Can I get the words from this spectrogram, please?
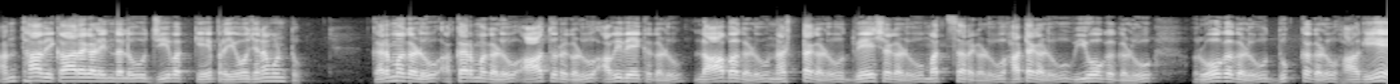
ಅಂಥ ವಿಕಾರಗಳಿಂದಲೂ ಜೀವಕ್ಕೆ ಪ್ರಯೋಜನ ಉಂಟು ಕರ್ಮಗಳು, ಅಕರ್ಮಗಳು, ಆತುರಗಳು, ಅವಿವೇಕಗಳು, ಲಾಭಗಳು, ನಷ್ಟಗಳು, ದ್ವೇಷಗಳು, ಮತ್ಸರಗಳು ಹಠಗಳು ವಿಯೋಗಗಳು, ರೋಗಗಳು, ದುಃಖಗಳು ಹಾಗೆಯೇ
